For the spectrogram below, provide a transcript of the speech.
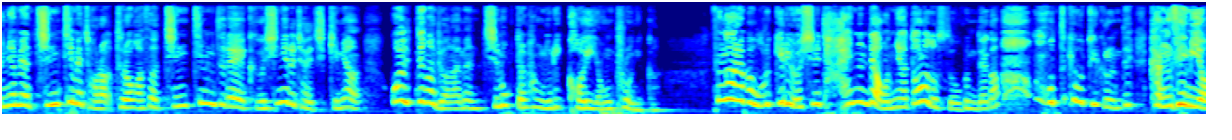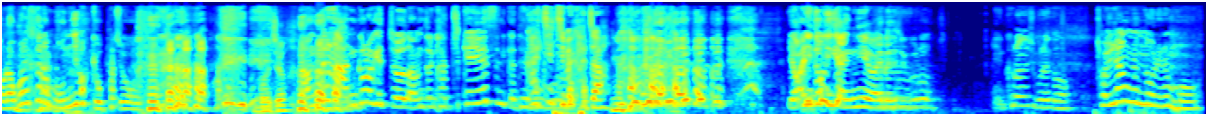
왜냐면 진 팀에 들어, 들어가서 진 팀들의 그 신의를 잘 지키면 꼴등을 면하면 지목될 확률이 거의 0%니까. 생각을 해봐 우리끼리 열심히 다 했는데 언니가 떨어졌어. 그럼 내가 어, 어떻게 어떻게 그러는데 강세미여라고 할 사람은 언니밖에 없죠. 뭐죠? 남들은 안 그러겠죠. 남들은 같이 게임했으니까 대부분. 같이 집에 가자. 연희동이 양님 막 이런 식으로 예, 그런 식으로 해서 전략 윷놀이는 뭐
